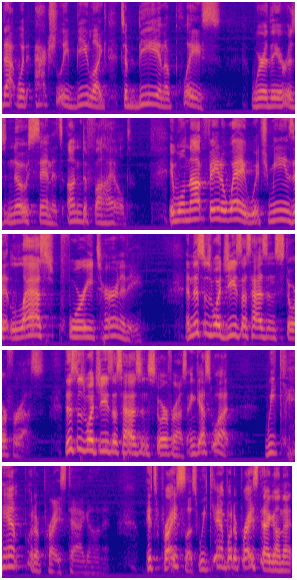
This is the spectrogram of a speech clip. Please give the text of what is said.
that would actually be like to be in a place where there is no sin, it's undefiled. It will not fade away, which means it lasts for eternity. And this is what Jesus has in store for us. This is what Jesus has in store for us. And guess what? We can't put a price tag on it. It's priceless. We can't put a price tag on that.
